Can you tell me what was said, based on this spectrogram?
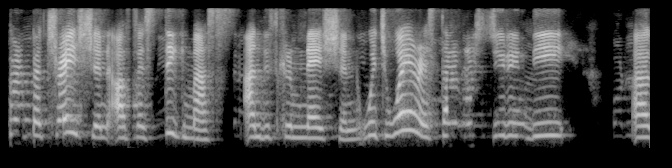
perpetration of stigmas and discrimination, which were established during the uh,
